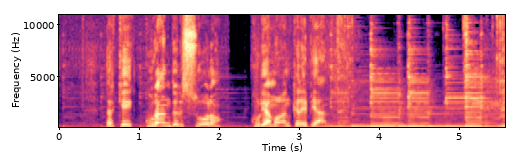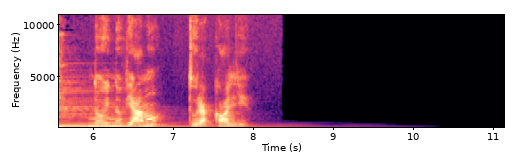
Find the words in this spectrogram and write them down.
perché curando il suolo curiamo anche le piante. Noi innoviamo, tu raccogli.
